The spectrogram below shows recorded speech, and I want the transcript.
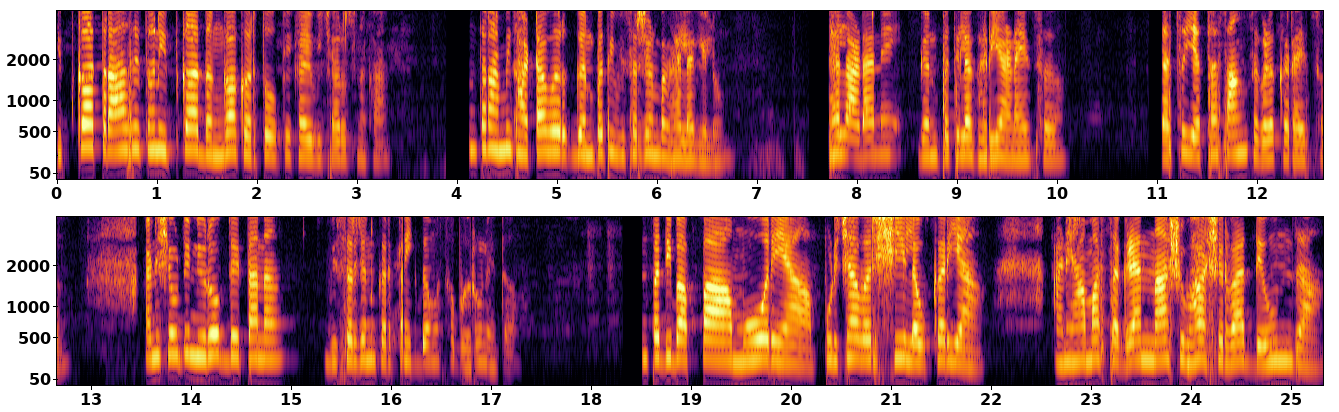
इतका त्रास येतो आणि इतका दंगा करतो की काही विचारूच नका. नंतर आम्ही घाटावर गणपती विसर्जन बघायला गेलो. ह्या लाडाने गणपतीला घरी आणायचं. त्याचं यथासांग सगळं करायचं. आणि शेवटी निरोप देताना विसर्जन करताना एकदम असं भरून येतं. गणपती बाप्पा मोर या पुढच्या वर्षी लवकर या. आणि आम्हा सगळ्यांना शुभ आशीर्वाद देऊन जा.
